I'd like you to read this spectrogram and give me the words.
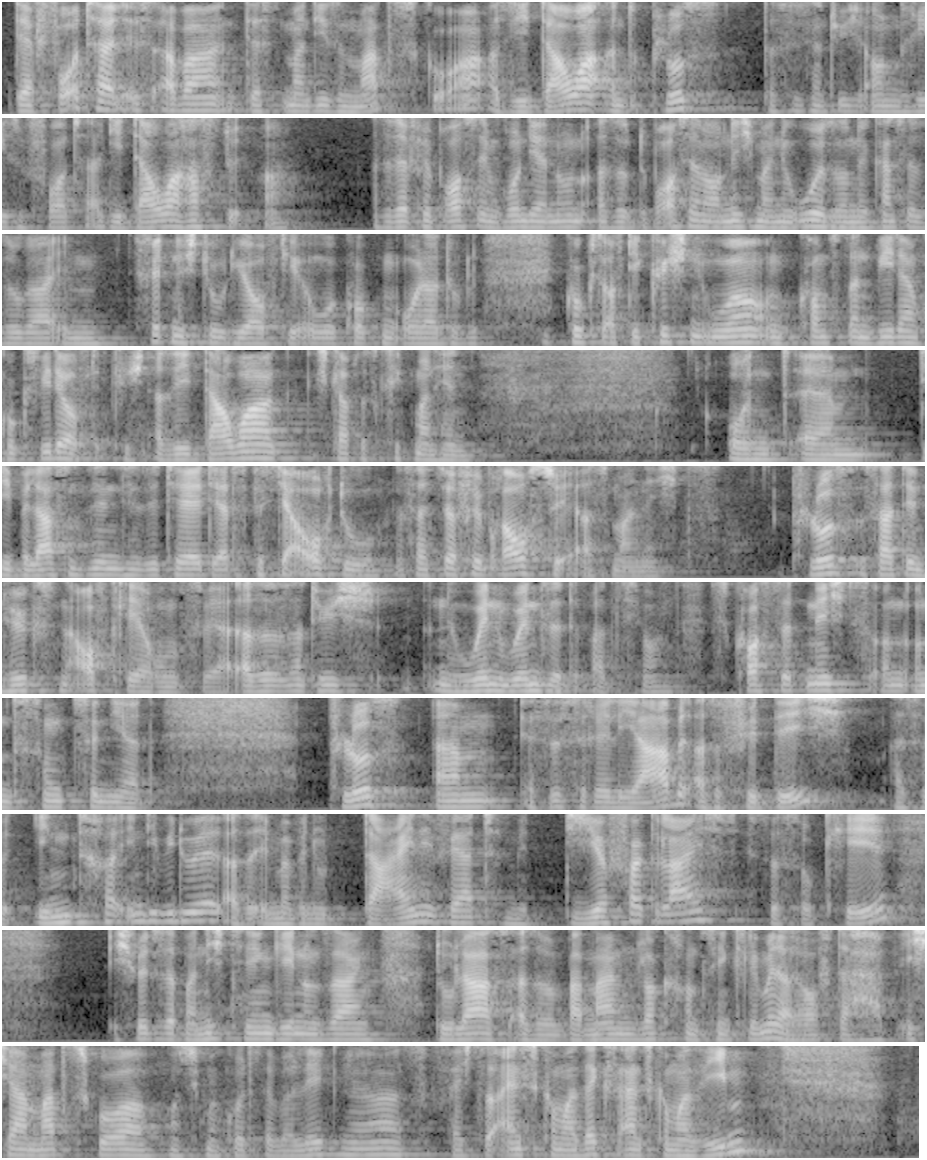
der Vorteil ist aber, dass man diese MAT-Score, also die Dauer und plus, das ist natürlich auch ein Riesenvorteil, die Dauer hast du immer. Also dafür brauchst du im Grunde ja nun, also du brauchst ja noch nicht mal eine Uhr, sondern du kannst ja sogar im Fitnessstudio auf die Uhr gucken oder du guckst auf die Küchenuhr und kommst dann wieder und guckst wieder auf die Küche. Also die Dauer, ich glaube, das kriegt man hin. Und ähm, die Belastungsintensität, ja, das bist ja auch du. Das heißt, dafür brauchst du erstmal nichts. Plus es hat den höchsten Aufklärungswert. Also das ist natürlich eine Win-Win-Situation. Es kostet nichts und, und es funktioniert. Plus ähm, es ist reliabel, also für dich, also intraindividuell, also immer wenn du deine Werte mit dir vergleichst, ist das okay. Ich würde jetzt aber nicht hingehen und sagen, du Lars, also bei meinem lockeren 10 Kilometer Lauf, da habe ich ja Mat-Score, muss ich mal kurz überlegen, ja, vielleicht so 1,6, 1,7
